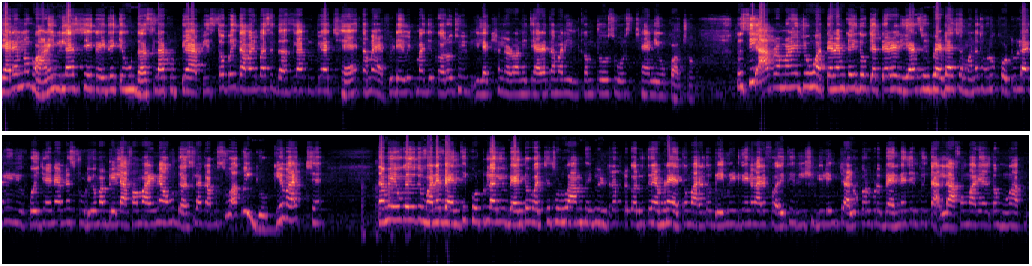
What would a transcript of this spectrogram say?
જ્યારે એમનો વાણી વિલાસ છે કહી દે કે હું દસ લાખ રૂપિયા આપીશ, તો ભાઈ તમારી પાસે દસ લાખ રૂપિયા છે. તમે એફિડેવિટમાં જે કરો છો ઇલેક્શન લડવાની, ત્યારે તમારી ઇન્કમ તો સોર્સ છે નહીં એવું કહો છો. તો સી આ પ્રમાણે જો હું અત્યારે એમ કહી દઉં કે અત્યારે રિયાઝભાઈ બેઠા છે, મને થોડું ખોટું લાગી ગયું કોઈ જઈને એમને સ્ટુડિયોમાં બે લાફા મારીને હું દસ લાખ આપું શું આ કોઈ યોગ્ય વાત છે? તમે એવું કહ્યું કે મને બેનથી ખોટું લાગ્યું. બેન તો વચ્ચે થોડું આમ થઈ ગયું ઇન્ટરપ્ટ કર્યું તો એમણે. તો મારે તો બે મિનિટ ગઈને મારે ફરીથી રીશેડ્યુલિંગ ચાલુ કરવું પડે. બેનને જઈને કોઈ લાફો મારી આવે તો હું આપું.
